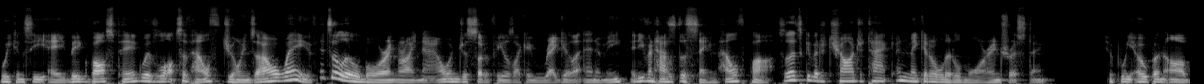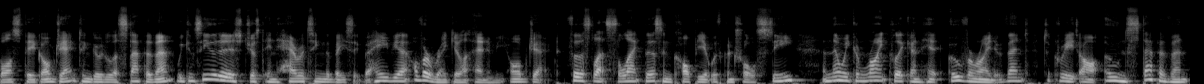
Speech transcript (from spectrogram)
we can see a big boss pig with lots of health joins our wave. It's a little boring right now and just sort of feels like a regular enemy. It even has the same health bar. So let's give it a charge attack and make it a little more interesting. If we open our boss pig object and go to the step event, we can see that it is just inheriting the basic behavior of a regular enemy object. First, let's select this and copy it with Ctrl C, and then we can right click and hit override event to create our own step event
